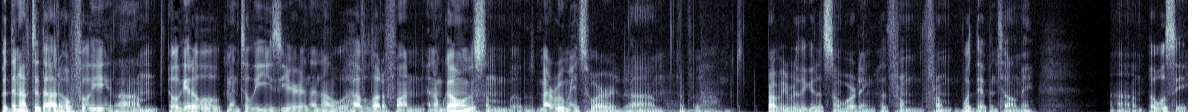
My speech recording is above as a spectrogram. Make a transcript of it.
But then after that, hopefully, um, it'll get a little mentally easier, and then I'll have a lot of fun. And I'm going with some my roommates who are um, probably really good at snowboarding from from what they've been telling me. Um, but we'll see.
